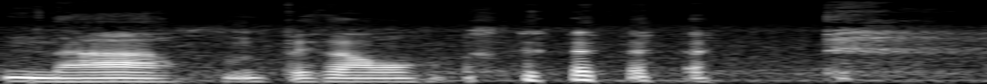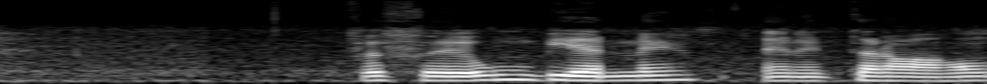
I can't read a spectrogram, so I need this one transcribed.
nada, empezamos. Pues fue un viernes en el trabajo,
